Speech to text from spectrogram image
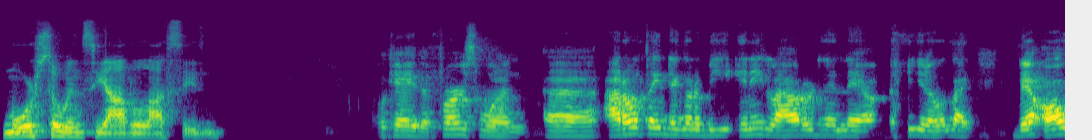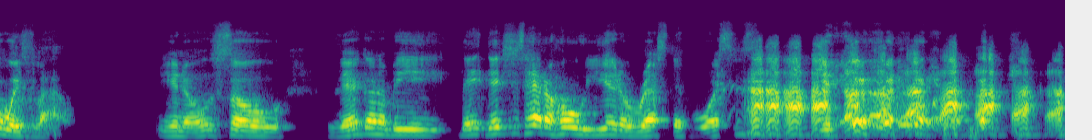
more so in Seattle last season? Okay, the first one, uh, I don't think they're going to be any louder than they're, you know, like they're always loud, you know. So they're gonna be they, they just had a whole year to rest their voices.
